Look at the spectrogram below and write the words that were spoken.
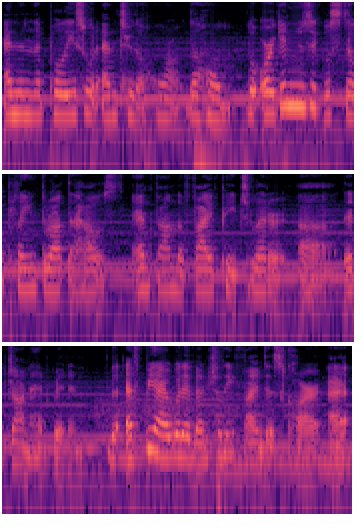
And then the police would enter the home. The home. The organ music was still playing throughout the house and found the five-page letter uh, that John had written. The FBI would eventually find his car at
